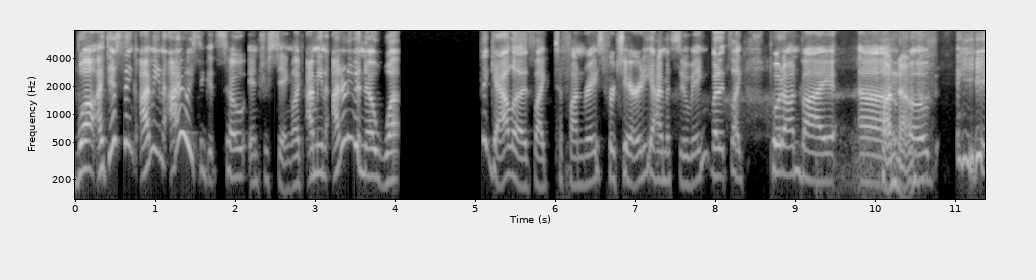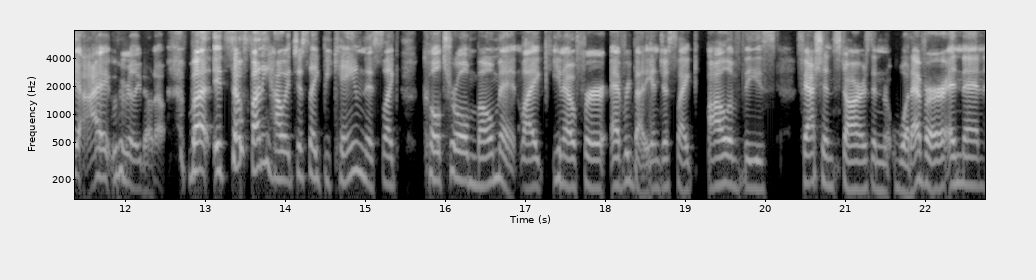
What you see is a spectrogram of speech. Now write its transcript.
well i just think i mean i always think it's so interesting like i mean i don't even know what the gala is like to fundraise for charity i'm assuming but it's like put on by uh Unknown. Vogue. Yeah i really don't know. But it's so funny how it just like became this like cultural moment like you know for everybody and just like all of these fashion stars and whatever. And then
